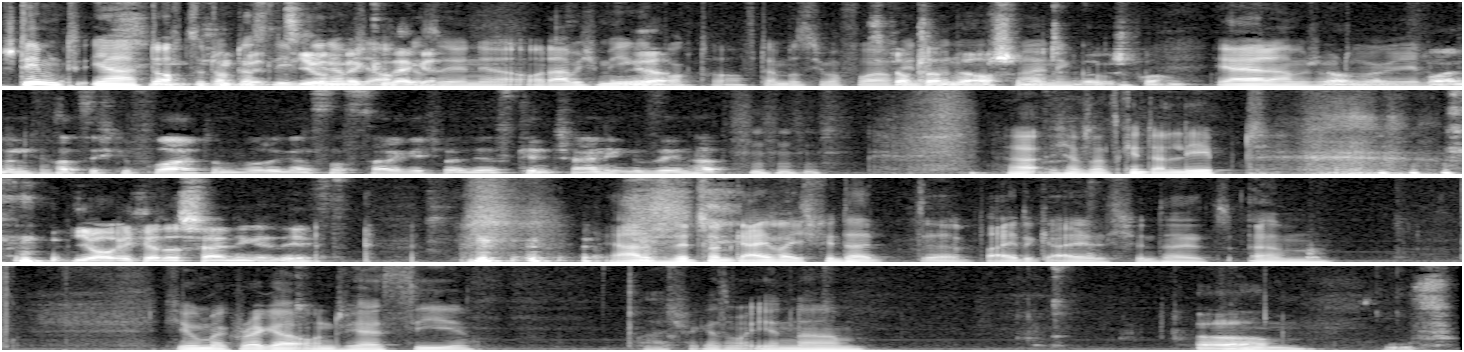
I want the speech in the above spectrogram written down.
Stimmt, ja, doch, zu Dr. Sleep, den habe ich auch gesehen, ja. Oh, da habe ich mega ja. Bock drauf. Da muss ich aber vorher Ich glaube, da haben wir auch schon mal drüber gesprochen. Ja, ja, da haben wir schon ja, drüber geredet. Freundin hat sich gefreut und wurde ganz nostalgisch, weil sie das Kind Shining gesehen hat. ja, ich habe es als Kind erlebt. Jorik hat das Shining erlebt. ja, das wird schon geil, weil ich finde halt äh, beide geil. Ich finde halt ähm, Hugh McGregor und wie heißt sie? Ah, ich vergesse mal ihren Namen. Ähm, uff.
